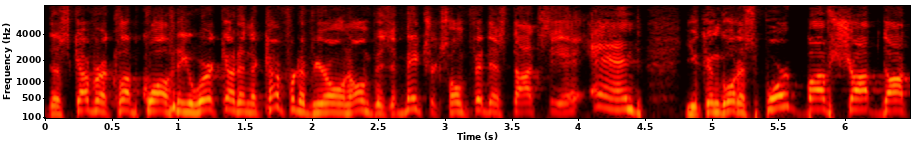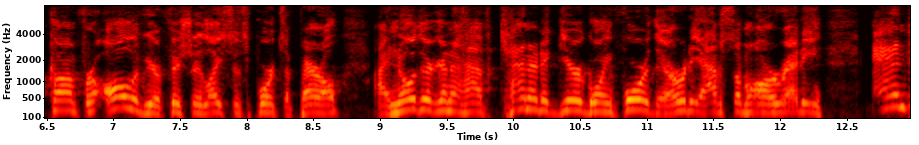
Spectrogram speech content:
Discover a club quality workout in the comfort of your own home. Visit matrixhomefitness.ca and you can go to sportbuffshop.com for all of your officially licensed sports apparel. I know they're going to have Canada gear going forward. They already have some already and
